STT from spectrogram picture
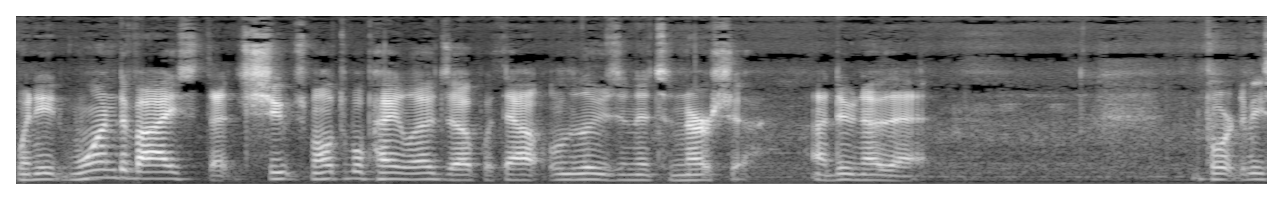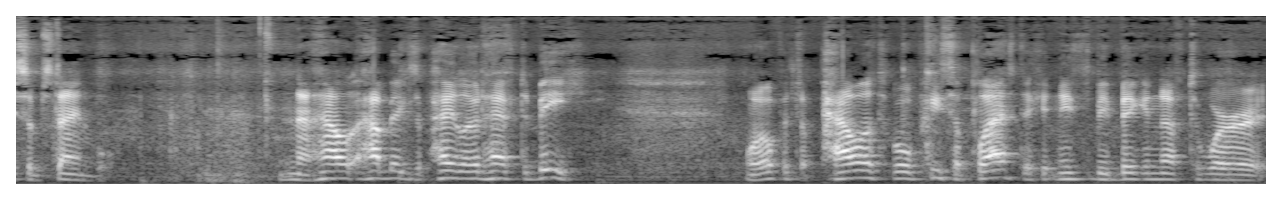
We need one device that shoots multiple payloads up without losing its inertia. I do know that. For it to be sustainable. Now, how, how big does a payload have to be? Well, if it's a palatable piece of plastic, it needs to be big enough to where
